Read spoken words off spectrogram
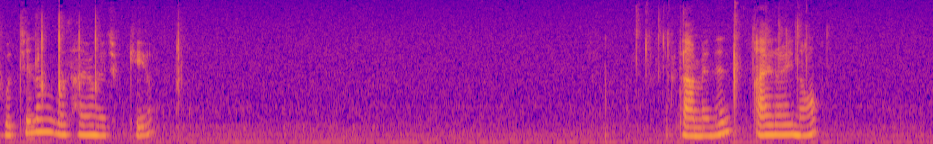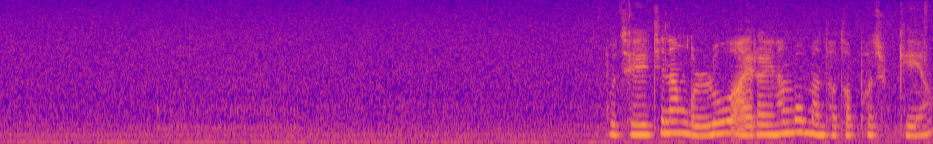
이거 진한 거 사용해줄게요. 그 다음에는 아이라이너 뭐 제일 진한 걸로 아이라인 한 번만 더 덮어줄게요.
